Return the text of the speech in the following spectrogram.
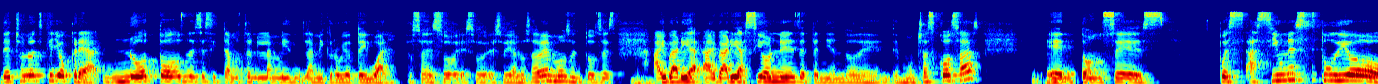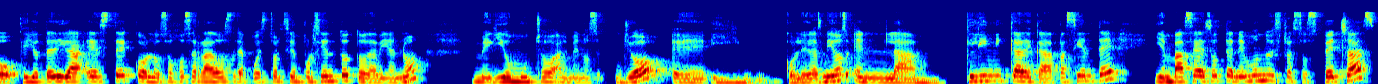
de hecho, no es que yo crea, no todos necesitamos tener la, la microbiota igual. O sea, eso, eso, eso ya lo sabemos. Entonces, hay, varia, hay variaciones dependiendo de, de muchas cosas. Entonces, pues así un estudio que yo te diga, este con los ojos cerrados le apuesto al 100%, todavía no. Me guío mucho, al menos yo eh, y colegas míos, en la clínica de cada paciente y en base a eso tenemos nuestras sospechas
